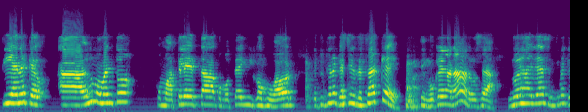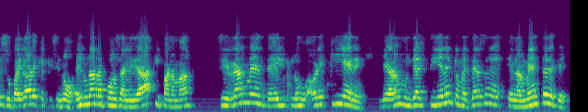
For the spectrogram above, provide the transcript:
tienes que, a un momento como atleta, como técnico, como jugador, que tú tienes que decir, ¿sabes qué? Tengo que ganar, o sea, no es allá de sentirme que superior, que, que no, es una responsabilidad y Panamá, si realmente los jugadores quieren llegar al mundial, tienen que meterse en la mente de que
